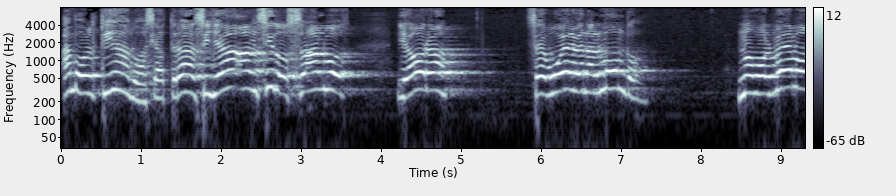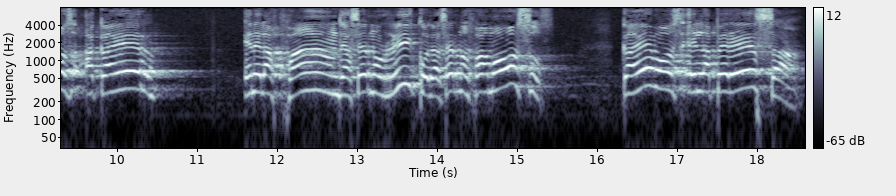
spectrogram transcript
han volteado hacia atrás y ya han sido salvos y ahora se vuelven al mundo. Nos volvemos a caer en el afán de hacernos ricos, de hacernos famosos. Caemos en la pereza,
